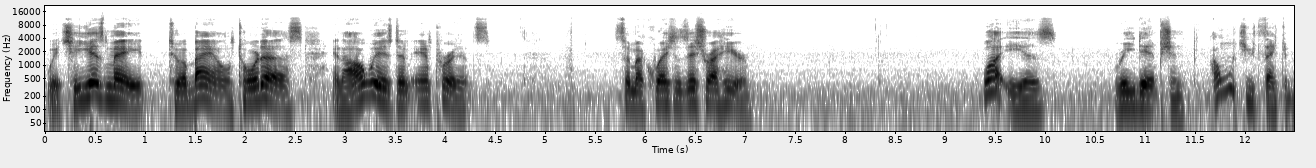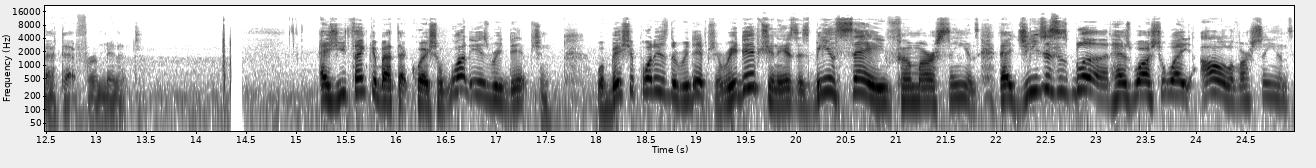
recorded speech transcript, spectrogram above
which he has made to abound toward us in all wisdom and prudence. So my question is this right here. What is redemption? I want you to think about that for a minute. As you think about that question, what is redemption? Well, Bishop, what is the redemption? Redemption is is being saved from our sins. That Jesus' blood has washed away all of our sins.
